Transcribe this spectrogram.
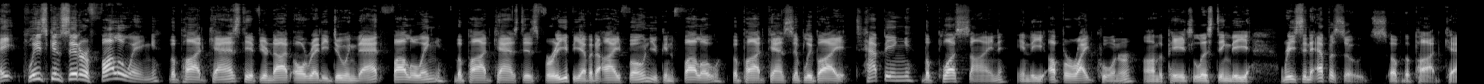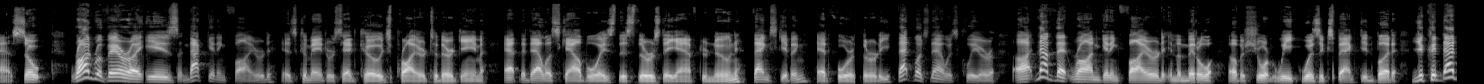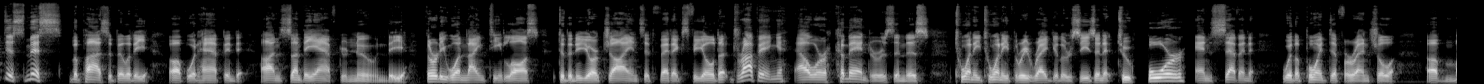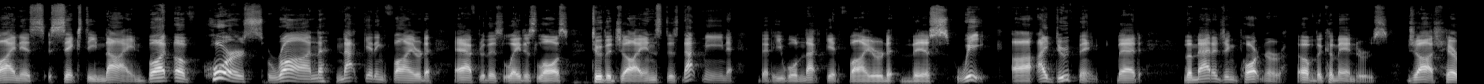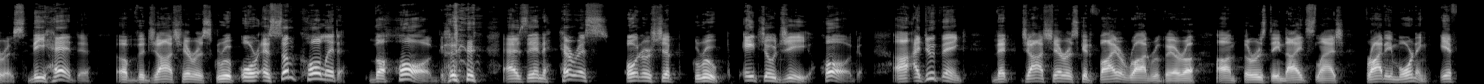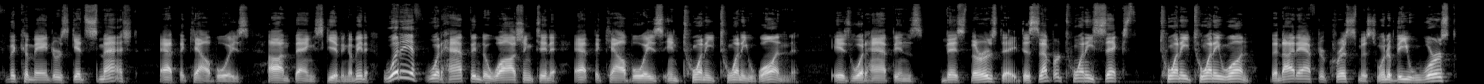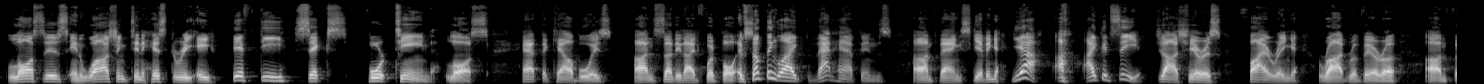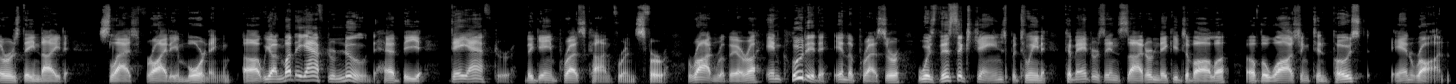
Hey, please consider following the podcast if you're not already doing that. Following the podcast is free. If you have an iPhone, you can follow the podcast simply by tapping the plus sign in the upper right corner on the page listing the recent episodes of the podcast. So, Ron Rivera is not getting fired as Commanders head coach prior to their game at the Dallas Cowboys this Thursday afternoon, Thanksgiving at 4:30. That much now is clear. Uh, not that Ron getting fired in the middle of a short week was expected, but you could not dismiss the possibility of what happened on Sunday afternoon. The 31 19 loss to the New York Giants at FedEx Field, dropping our commanders in this 2023 regular season to 4 and 7 with a point differential of minus 69. But of course, Ron not getting fired after this latest loss to the Giants does not mean that he will not get fired this week. Uh, I do think that the managing partner of the Commanders, Josh Harris, the head of the Josh Harris Group, or as some call it, the Hog, as in Harris Ownership Group, HOG, Hog. Uh, I do think that Josh Harris could fire Ron Rivera on Thursday night slash Friday morning if the Commanders get smashed at the Cowboys on Thanksgiving. I mean, what if what happened to Washington at the Cowboys in 2021 is what happens this Thursday, December 26th, 2021, the night after Christmas, one of the worst losses in Washington history, a 56 14 loss at the Cowboys on Sunday Night Football. If something like that happens on Thanksgiving, yeah, I could see Josh Harris firing Rod Rivera on Thursday night slash Friday morning. Uh, we on Monday afternoon had the day after the game press conference for Rod Rivera. Included in the presser was this exchange between Commanders insider Nicki Jhabvala of the Washington Post and Ron.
